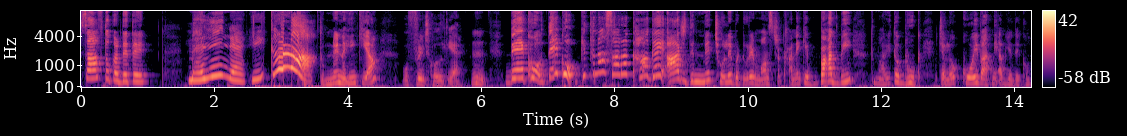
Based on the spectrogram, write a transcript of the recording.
साफ़ तो कर देते। मैंने नहीं करा। तुमने नहीं किया वो फ्रिज खोल दिया है। हम्म, देखो देखो कितना सारा खा गए आज दिन में छोले भटूरे मॉन्स्टर खाने के बाद भी तुम्हारी तो भूख। चलो कोई बात नहीं अब ये देखो।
